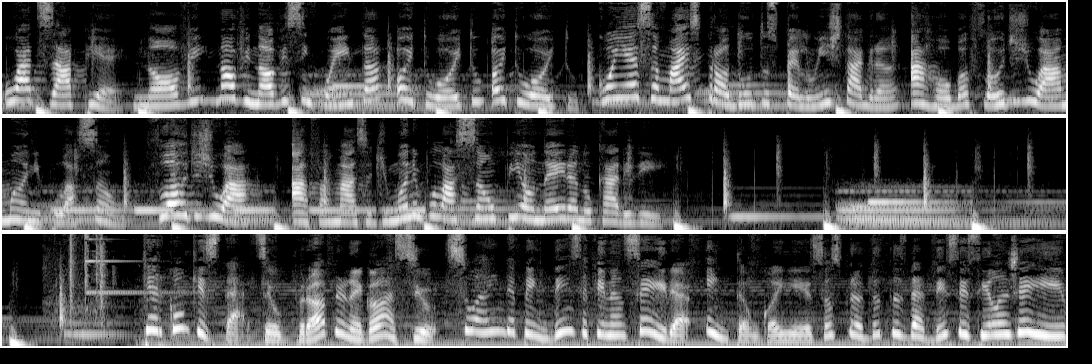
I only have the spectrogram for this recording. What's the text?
O WhatsApp é 99950 8888. Conheça mais produtos pelo Instagram, arroba Flor de Juá Manipulação. Flor de Juá, a farmácia de manipulação pioneira no Cariri. Quer conquistar seu próprio negócio? Sua independência financeira? Então conheça os produtos da DCC Lingerie.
